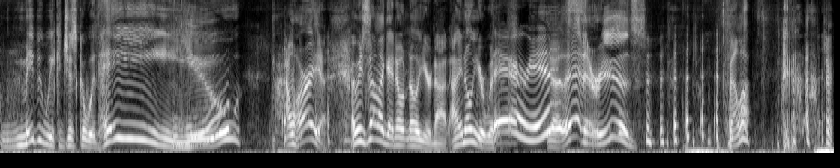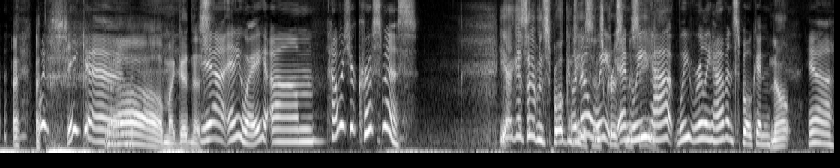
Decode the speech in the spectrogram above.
maybe we could just go with hey you. How are you? I mean, it's not like I don't know you're not. I know you're with. There he is. Yeah, there, there he is, fella. What's shaking? Oh my goodness. Yeah. Anyway, um, how was your Christmas? Yeah, I guess I haven't spoken to Oh, you no, since we Christmas and we Eve. have we really haven't spoken. no. Yeah.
